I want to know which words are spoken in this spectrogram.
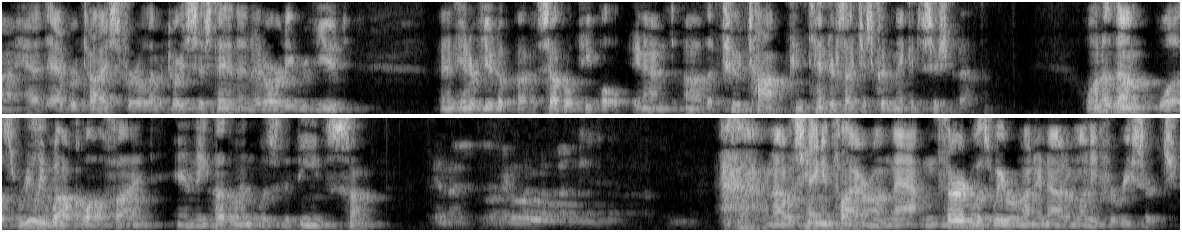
I had advertised for a laboratory assistant, and had already reviewed and interviewed uh, several people. And uh, the two top contenders, I just couldn't make a decision about them. One of them was really well qualified, and the other one was the dean's son. And I was hanging fire on that. And third was we were running out of money for research.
